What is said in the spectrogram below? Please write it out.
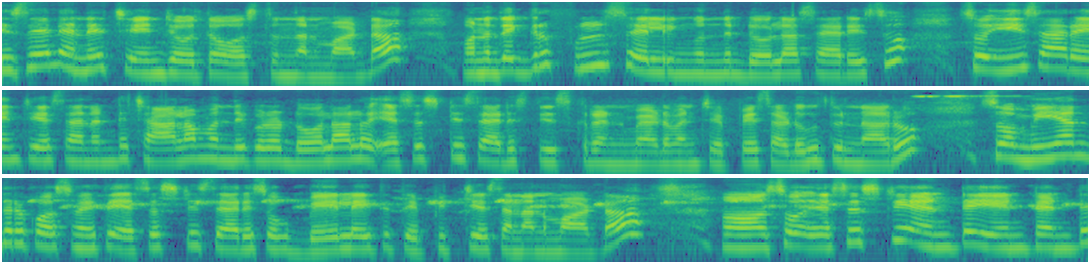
డిజైన్ అనేది చేంజ్ అవుతూ వస్తుందన్నమాట. మన దగ్గర ఫుల్ సేలింగ్ ఉంది డోలా శారీస్. సో ఈసారి ఏం చేశానంటే చాలా మంది కూడా డోలాలో ఎస్ఎస్టీ శారీస్ తీసుకురండి మేడం అని చెప్పేసి అడుగుతున్నారు. సో మీ అందరి కోసం అయితే ఎస్ఎస్టీ శారీస్ ఒక బేల్ అయితే తెప్పించేసాను అనమాట సో ఎస్ఎస్టీ అంటే ఏంటంటే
